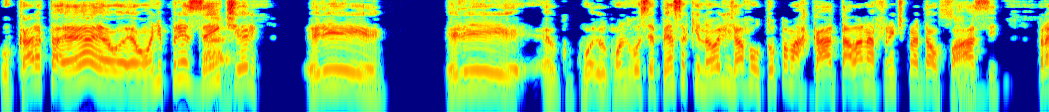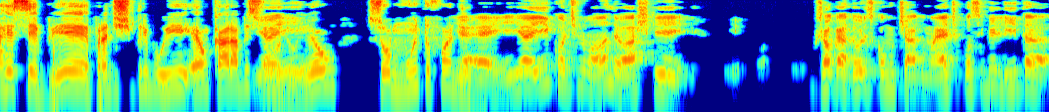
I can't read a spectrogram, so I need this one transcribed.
O cara tá. É, é, é onipresente. Cara. Ele. Ele. Ele. É, quando você pensa que não, ele já voltou para marcar, tá lá na frente para dar o Sim. passe para receber, para distribuir. É um cara absurdo. Aí, eu sou muito fã dele. É, e aí, continuando, eu acho que jogadores como o Thiago Maia te possibilita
